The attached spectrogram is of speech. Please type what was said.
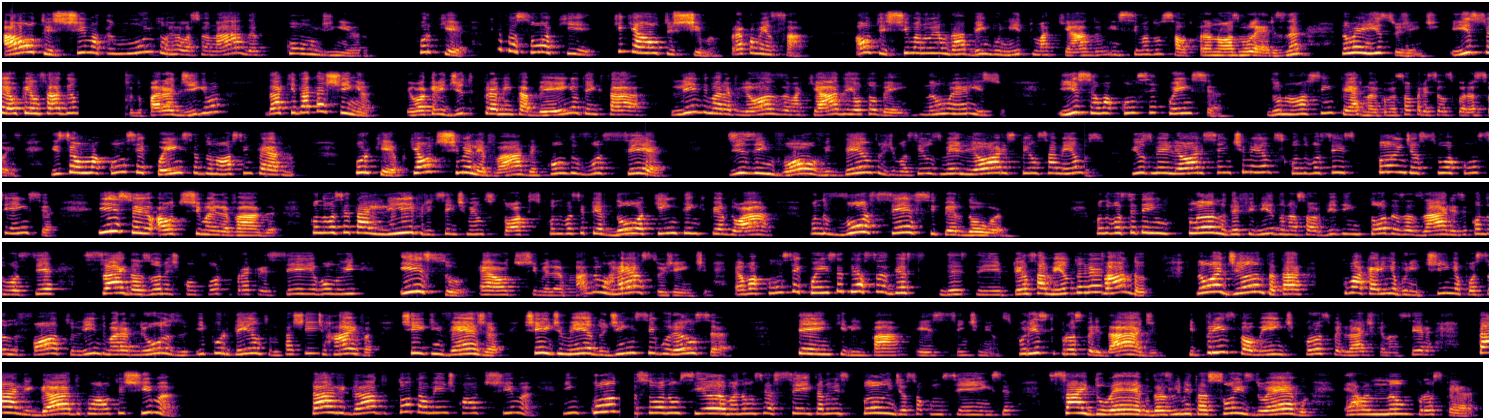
a autoestima está muito relacionada com o dinheiro. Por quê? Porque a pessoa que. O que é autoestima? Para começar, autoestima não é andar bem bonito, maquiado, em cima do salto, para nós mulheres, né? Não é isso, gente. Isso é o pensar dentro do paradigma daqui da caixinha. Eu acredito que para mim tá bem, eu tenho que estar tá linda e maravilhosa, maquiada e eu tô bem. Não é isso. Isso é uma consequência do nosso interno. Aí começou a aparecer os corações. Isso é uma consequência do nosso interno. Por quê? Porque a autoestima elevada é quando você desenvolve dentro de você os melhores pensamentos e os melhores sentimentos, quando você expande a sua consciência. Isso é autoestima elevada. Quando você está livre de sentimentos tóxicos, quando você perdoa quem tem que perdoar, quando você se perdoa. Quando você tem um plano definido na sua vida em todas as áreas e quando você sai da zona de conforto para crescer e evoluir, isso é autoestima elevada. O resto, gente, é uma consequência dessa, desse, desse pensamento elevado. Não adianta tá com uma carinha bonitinha, postando foto, lindo, maravilhoso, e por dentro tá cheio de raiva, cheio de inveja, cheio de medo, de insegurança tem que limpar esses sentimentos. Por isso que prosperidade, e principalmente prosperidade financeira, está ligado com autoestima. Está ligado totalmente com autoestima. Enquanto a pessoa não se ama, não se aceita, não expande a sua consciência, sai do ego, das limitações do ego, ela não prospera.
